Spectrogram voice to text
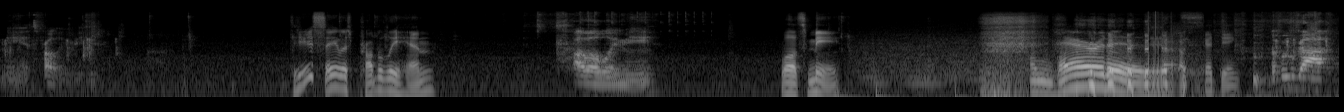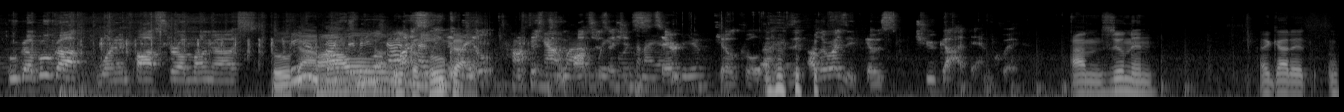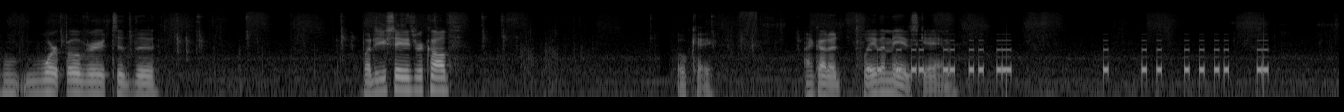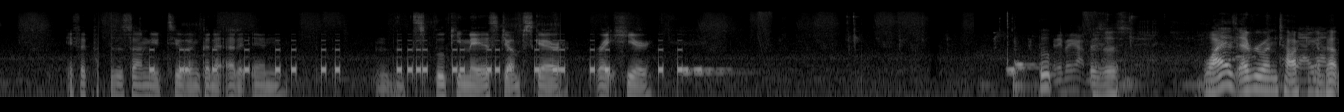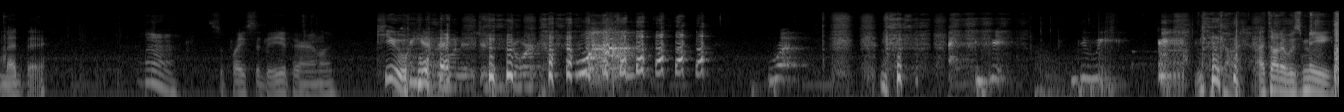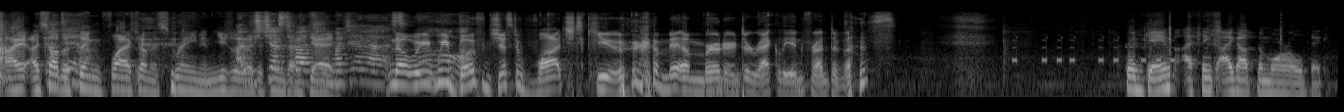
me. It's probably me. Did you just say it was probably him? Probably me. Well, it's me. And there it is. Good ding. Booga, booga, booga. One imposter among us. Booga. impressivity chat booga booga. talking out loud way I more should than I stare ever do. kill cooldown. 'cause it- Otherwise, it goes too goddamn quick. I'm zooming. I gotta warp over to the. What did you say these were called? Okay. I gotta play the maze game. If I put this on YouTube, I'm gonna edit in the spooky maze jump scare right here. Boop. Is this? Why is everyone talking got about medbay? Hmm. It's the place to be, apparently. Q. I think everyone is just George. what? What? Did, did we? Oh God, I thought it was me. I, I saw the thing flash on the screen, and usually I that was just, just means about I'm to do dead. my task. No, we, we both just watched Q commit a murder directly in front of us. Good game. I think I got the moral victory.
